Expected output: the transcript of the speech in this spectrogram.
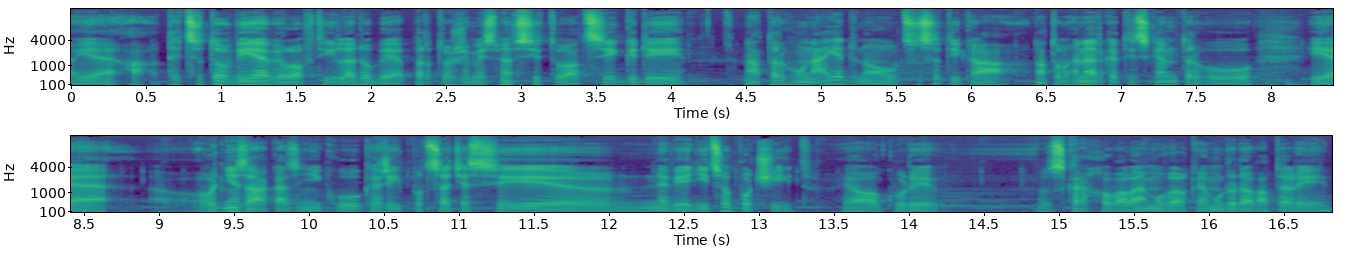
je, a teď se to vyjevilo v téhle době, protože my jsme v situaci, kdy na trhu najednou, co se týká na tom energetickém trhu, je hodně zákazníků, kteří v podstatě si eh, nevědí, co počít, jo, kvůli zkrachovalému velkému dodavateli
